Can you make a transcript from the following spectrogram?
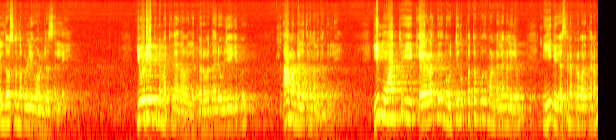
എൽദോസ് കുന്നപ്പള്ളി കോൺഗ്രസ് അല്ലേ? യു ഡി എഫിന്റെ മറ്റ് നേതാവല്ലേ? പിറവത്ത് അനൂപ് ജയിക്കപ്പ് ആ മണ്ഡലത്തിൽ നടക്കുന്നില്ലേ? ഈ മൂവാറ്റ് ഈ കേരളത്തിലെ നൂറ്റി മുപ്പത്തൊമ്പത് മണ്ഡലങ്ങളിലും ഈ വികസന പ്രവർത്തനം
